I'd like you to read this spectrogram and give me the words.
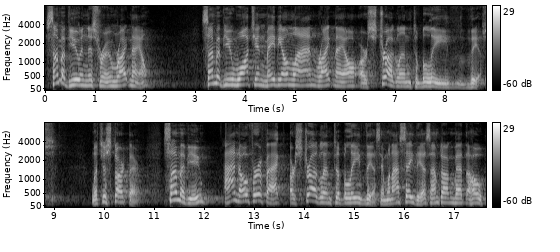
Some of you in this room right now, some of you watching maybe online right now are struggling to believe this. Let's just start there. Some of you, I know for a fact, are struggling to believe this. And when I say this, I'm talking about the whole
